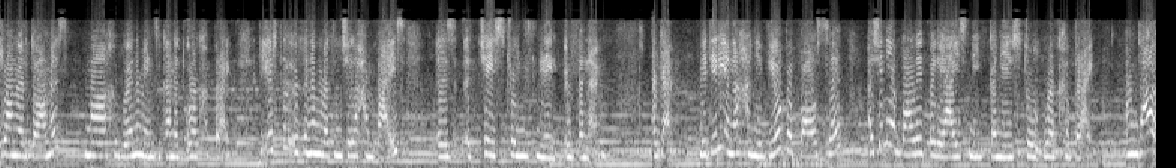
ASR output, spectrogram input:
swanger dames, maar gewone mense kan dit ook gebruik. Die eerste oefening wat ons julle gaan wys is 'n chest strengthening oefening. OK, met hierdie ene gaan jy weer op 'n bal sit. As jy nie 'n bal het by die huis nie, kan jy 'n stoel ook gebruik. Onthou,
